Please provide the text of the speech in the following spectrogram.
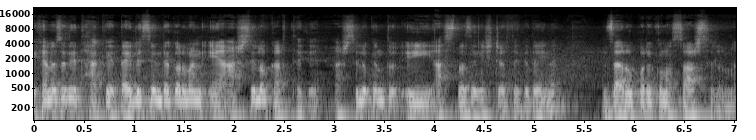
এখানে যদি থাকে, তাইলে চিন্তা করবেন, এ আসছিল কার থেকে? আসছিল কিন্তু এই আস্তা জিনিসটার থেকে, তাই না? যার উপরে কোনো চার্জ ছিল না।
